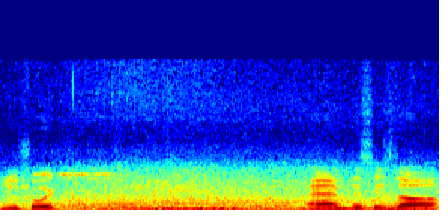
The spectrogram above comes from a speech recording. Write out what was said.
You show it. And this is a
